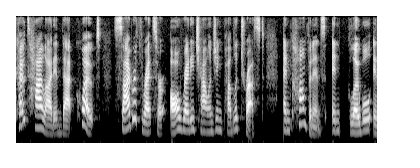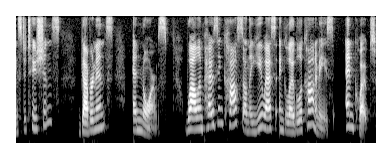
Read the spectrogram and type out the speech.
Coats highlighted that, quote, cyber threats are already challenging public trust and confidence in global institutions, governance, and norms, while imposing costs on the U.S. and global economies, end quote.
